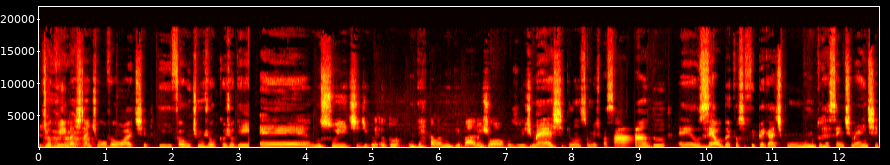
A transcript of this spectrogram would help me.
joguei bastante o Overwatch e foi o último jogo que eu joguei. É, no Switch, eu tô intercalando entre vários jogos, o Smash, que lançou mês passado, é, o Zelda, que eu só fui pegar, tipo, muito recentemente,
